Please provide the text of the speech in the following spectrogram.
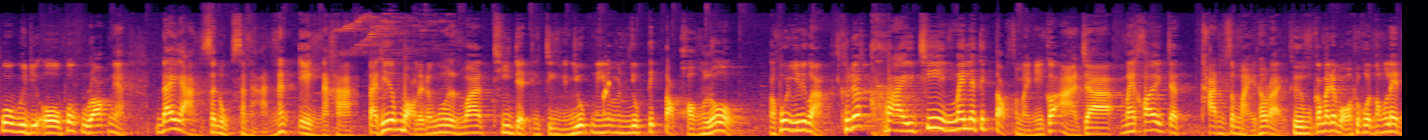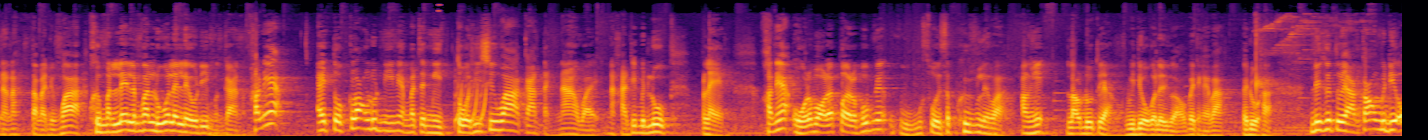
พวกวิดีโอ พวกร็อกเนี่ย ได้อย่างสนุกสนานนั่นเองนะคะ แต่ที่ต้องบอกเลยนะคุณผู้ชมว่าทีเด็ดจริงๆยุคนี้มันยุค t ิ k t o k ของโลกมาพูดอย่างนี้ดีกว่า คือถ้าใครที่ไม่เล่น t ิ k t o k สมัยนี้ก็อาจจะไม่ค่อยจะทันสมัยเท่าไหร่ คือก็ไม่ได้บอกว่าทุกคนต้องเล่นนะนะ แต่หมายถึงว่า คือมันเล่นแล้วมันก็รู้อะไรเร็วดีเหมือนกัน คราวนี้ไอตัวกล้องรุ่นนี้เนี่ยมันจะมีตัวที่ชื่อว่าการแต่งหน้าไว้นะคะที่เป็นรูปแปลงคราวนี้โอ้เราบอกแล้วเปิดมาปุ๊บเนี่ยโอ้โหสวยสะพรึงเลยว่ะ เอางี้เราดูตัวอย่างวิดีโอกันเลยดีกว่าว่าเป็นยังไงบ้าง ไปดูค่ะ นี่คือตัวอย่างกล้องวิดีโอ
